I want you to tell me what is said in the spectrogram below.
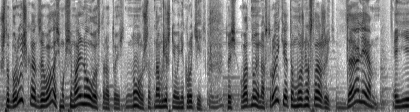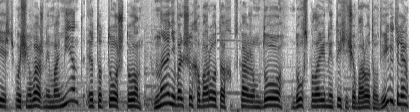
чтобы ручка отзывалась максимально остро, то есть, ну, чтобы нам лишнего не крутить. Угу. То есть в одной настройке это можно сложить. Далее есть очень важный момент, это то, что на небольших оборотах, скажем, до 2500 оборотов двигателя,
